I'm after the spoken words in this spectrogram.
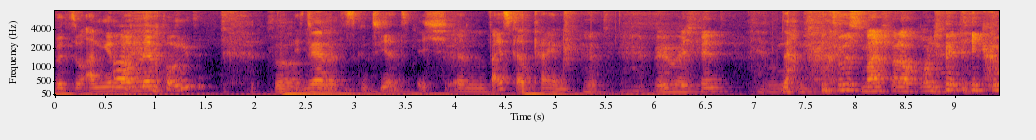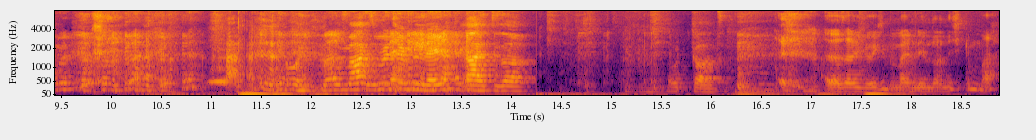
Wird so angenommen, der Punkt? So, Nicht wer, diskutiert. Ich ähm, weiß gerade keinen. Wilbur, ich finde, du, tust manchmal auch unnötig cool. und Was machst mit dem Lenkrad. So. Oh Gott. Also das habe ich wirklich in meinem Leben noch nicht gemacht.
